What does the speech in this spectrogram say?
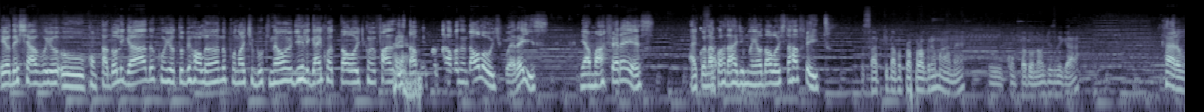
eu deixava o, o computador ligado com o YouTube rolando pro notebook não desligar enquanto o download como eu fazia, estava, enquanto eu tava fazendo download, pô, era isso. Minha máfia era essa. Aí quando eu Sabe- acordava de manhã o download tava feito. Tu sabe que dava pra programar, né? O computador não desligar. Cara,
